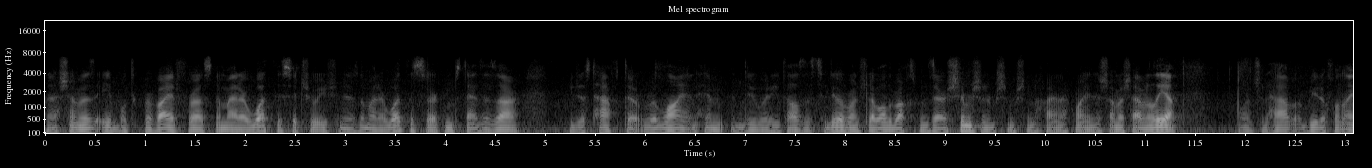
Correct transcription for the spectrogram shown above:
then Hashem is able to provide for us no matter what the situation is, no matter what the circumstances are. We just have to rely on Him and do what He tells us to do. Everyone should have all the brachas there. Everyone should have a beautiful night.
